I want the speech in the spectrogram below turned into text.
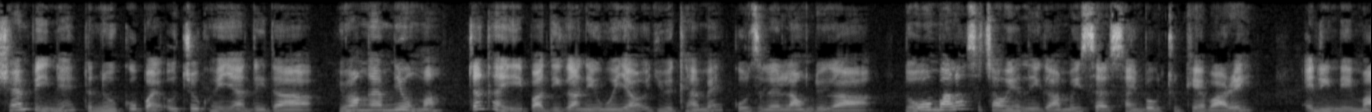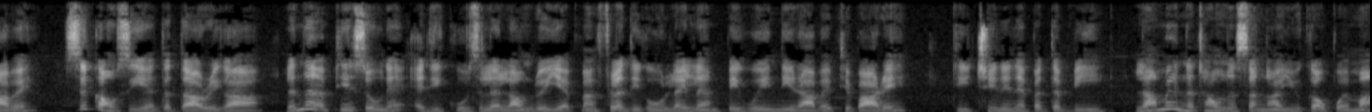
ရှမ်းပြည်နယ်တနုကိုပိုင်အုပ်ချုပ်ခွင့်ရဒေသရွာငံမြို့မှာတန့်ခိုင်ရေးပါတီကနေဝင်ရောက်အရွေးခံမဲ့ကိုယ်စားလှယ်လောင်းတွေကနိုဝင်ဘာလ16ရက်နေ့ကမိတ်ဆက်ဆိုင်ပုတ်ထုတ်ခဲ့ပါတယ်။အဲ့ဒီနေ့မှာပဲ စစ်ကောင်စီရဲ့တပ်သားတွေကလက်နက်အပြည့်စုံနဲ့အဲ့ဒီကိုယ်စားလှယ်လောင်းတွေရဲ့ပန်ဖလက်တွေကိုလိုက်လံပေးဝေနေတာပဲဖြစ်ပါတယ်။ဒီချင်းနဲ့ပတ်သက်ပြီးလာမယ့်2025ရွေးကောက်ပွဲမှာ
